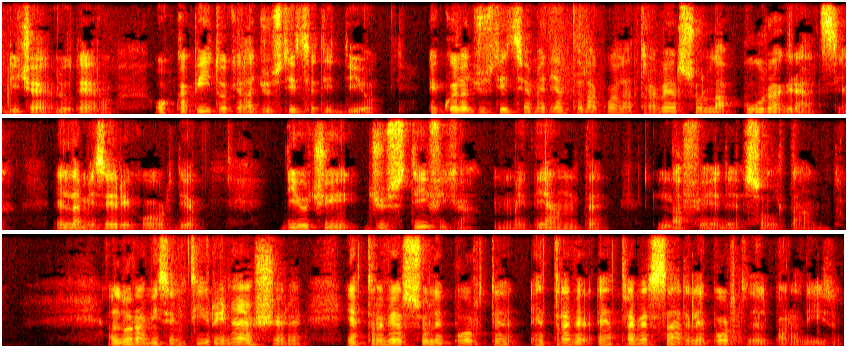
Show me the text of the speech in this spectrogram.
dice Lutero, ho capito che la giustizia di Dio è quella giustizia mediante la quale attraverso la pura grazia e la misericordia. Dio ci giustifica mediante la fede soltanto. Allora mi sentii rinascere e, le porte, e, attraver- e attraversare le porte del paradiso.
